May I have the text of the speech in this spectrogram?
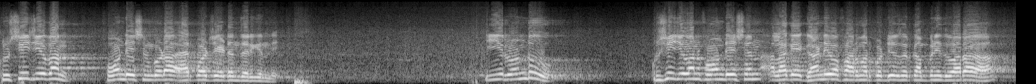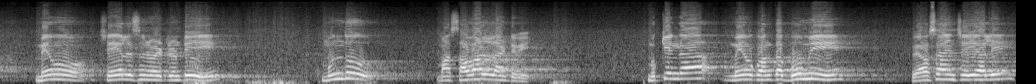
కృషి జీవన్ ఫౌండేషన్ కూడా ఏర్పాటు చేయడం జరిగింది. ఈ రెండు కృషి జీవన్ ఫౌండేషన్ అలాగే గాంధీవ ఫార్మర్ ప్రొడ్యూసర్ కంపెనీ ద్వారా మేము చేయాల్సినటువంటి ముందు మా సవాళ్ళు లాంటివి. ముఖ్యంగా మేము కొంత భూమి వ్యవసాయం చేయాలి.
